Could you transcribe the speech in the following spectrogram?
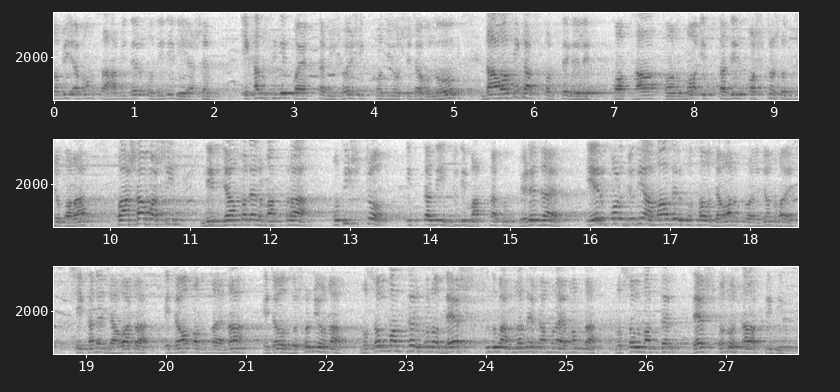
নবী এবং সাহাবিদের অধীনে নিয়ে আসেন। এখান থেকে কয়েকটা বিষয় শিক্ষণীয়, সেটা হলো দাওয়াতি কাজ করতে গেলে কথা, কর্ম ইত্যাদির কষ্ট সহ্য করা, পাশাপাশি নির্যাতনের মাত্রা, অতিষ্ঠ ইত্যাদি যদি মাত্রা খুব বেড়ে যায় এরপর যদি আমাদের কোথাও যাওয়ার প্রয়োজন হয় সেখানে যাওয়াটা এটাও অন্যায় না এটাও দোষণীয় না। মুসলমানদের কোনো দেশ শুধু বাংলাদেশ আমরা এমন না। মুসলমানদের দেশ হলো সারা পৃথিবী।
